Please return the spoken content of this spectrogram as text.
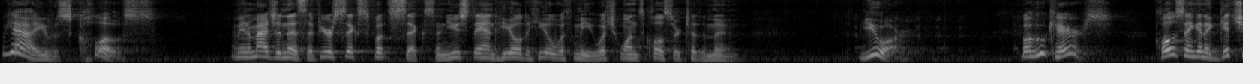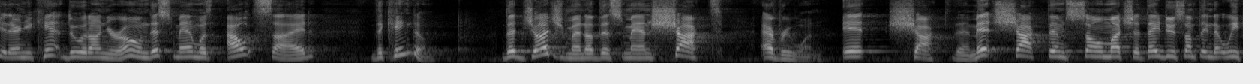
Well, yeah, he was close. I mean, imagine this. If you're six foot six and you stand heel to heel with me, which one's closer to the moon? You are. But who cares? Clothes ain't going to get you there, and you can't do it on your own. This man was outside the kingdom. The judgment of this man shocked everyone. It shocked them. It shocked them so much that they do something that we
